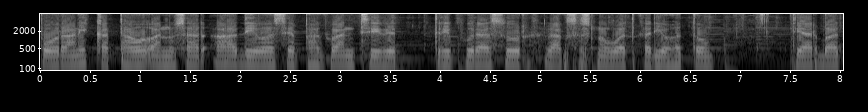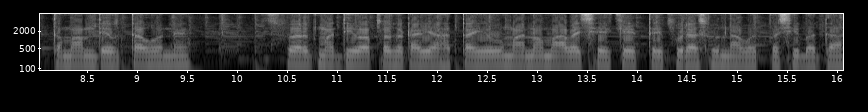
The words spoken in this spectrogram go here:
પૌરાણિક કથાઓ અનુસાર આ દિવસે ભગવાન શિવે ત્રિપુરાસુર રાક્ષસનો વધ કર્યો હતો. ત્યારબાદ તમામ દેવતાઓને સ્વર્ગમાં દીવા પ્રગટાવ્યા હતા એવું માનવામાં આવે છે કે ત્રિપુરાસુરના વધ પછી બધા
